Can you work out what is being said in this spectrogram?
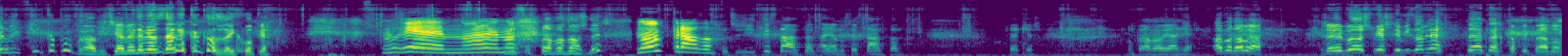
będziemy kilka prób robić. Ja będę miał z daleka gorzej, chłopie. No wiem, no ale No. no, Jesteś prawonożny? no, prawo. Czyli ty stamtąd, a ja muszę stamtąd. Przecież. Bo prawo ja nie. Albo dobra. Żeby było śmiesznie widzowie, to ja też kopię prawo.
